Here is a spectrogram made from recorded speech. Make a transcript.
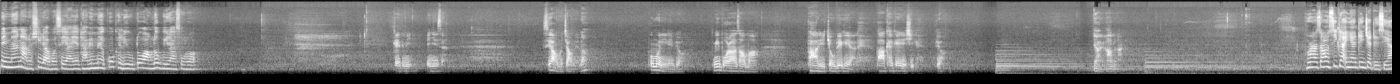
ပင်ပန်းတာတော့ရှိတာပေါ့ဆရာရဲ့ဒါပေမဲ့ကိုယ့်ကလေးကိုတော့အောင်လုပ်ပေးတာဆိုတော့ ကဲသမီးအင်းကြီးဆန်ဆရာအောင်မကြောက်နဲ့နော်ဖုံးမွင့်လင်းလင်းပြောသမီးဘော်ရာဆောင်မှာဘာတွေကြုံတွေ့ခဲ့ရလဲဘာအခက်အခဲတွေရှိလဲပြောရတယ်အာမနာဘော်ရာဆောင်စီကအရင်တင်းကျက်တယ်ဆရာ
